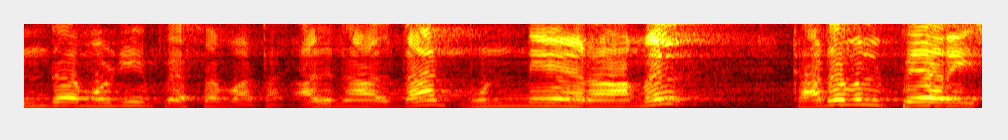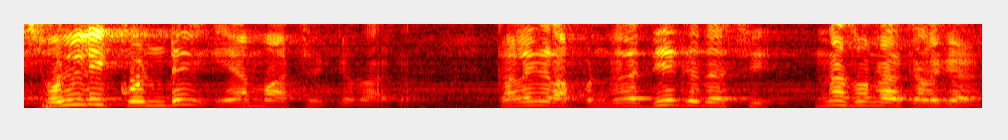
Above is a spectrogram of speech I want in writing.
எந்த மொழியும் பேச மாட்டாங்க. அதனால்தான் முன்னேறாமல் கடவுள் பெயரை சொல்லி கொண்டு ஏமாற்றிருக்கிறார்கள். கலைஞர் அப்ப நல்ல தீர்க்கதரிசி. என்ன சொன்னார் கலைஞர்?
